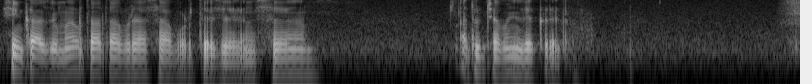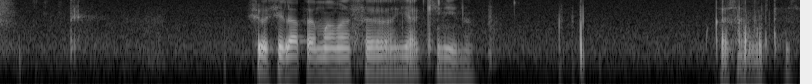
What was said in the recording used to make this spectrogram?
Și în cazul meu, tata vrea să avorteze, însă atunci a venit decretul. Și o sila pe mama să ia chinină ca să avorteze.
